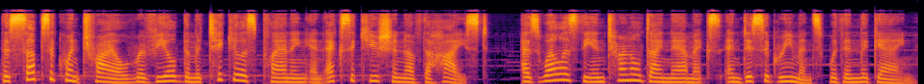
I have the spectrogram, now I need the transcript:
The subsequent trial revealed the meticulous planning and execution of the heist, as well as the internal dynamics and disagreements within the gang.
